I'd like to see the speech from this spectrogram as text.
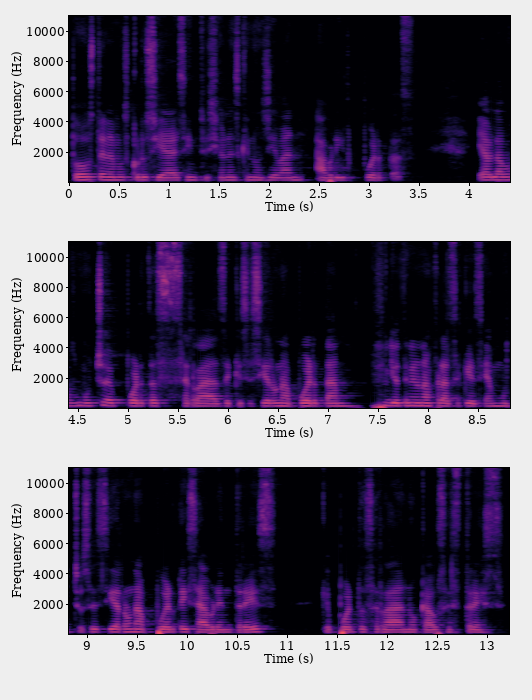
Todos tenemos curiosidades e intuiciones que nos llevan a abrir puertas. Y hablamos mucho de puertas cerradas, de que se cierra una puerta. Yo tenía una frase que decía mucho, se cierra una puerta y se abren tres, que puerta cerrada no cause estrés.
